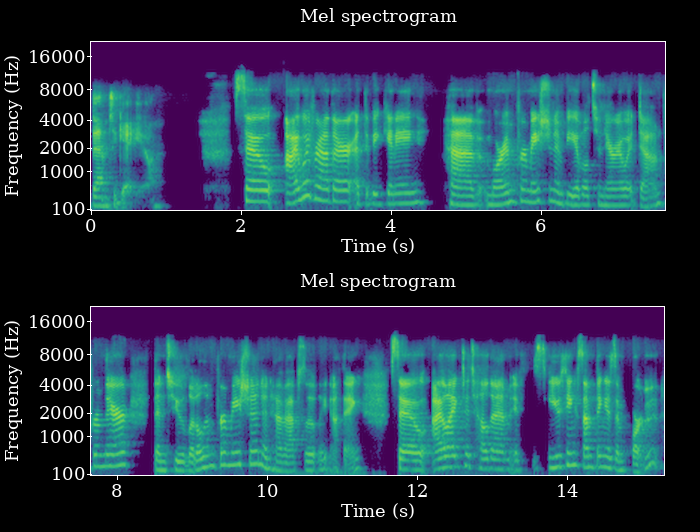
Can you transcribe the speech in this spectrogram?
them to get you? So, I would rather at the beginning have more information and be able to narrow it down from there than too little information and have absolutely nothing. So I like to tell them if you think something is important,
